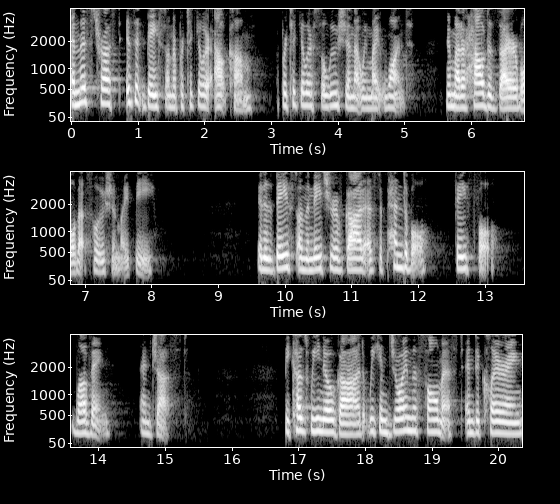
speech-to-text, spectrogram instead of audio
And this trust isn't based on a particular outcome, a particular solution that we might want, no matter how desirable that solution might be. It is based on the nature of God as dependable, faithful, loving, and just. Because we know God, we can join the psalmist in declaring,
